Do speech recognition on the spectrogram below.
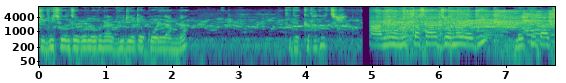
টিভি চলছে বলে ওখানে আর ভিডিওটা করলাম না। তো দেখতে থাকো, চলো। আমি উলুদ কাঁসার জন্য রেডি দেখতেই পাচ্ছ,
